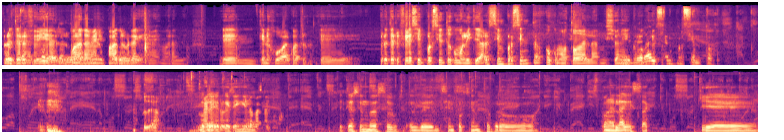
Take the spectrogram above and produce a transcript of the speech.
Pero te refería, al- bueno, también el 4, ¿verdad? Que también es más grande. Eh, que no he jugado al 4. Eh, pero te refieres 100% como literal 100% o como todas las misiones Literal completas? 100%. Puta, Me alegro que te que lo pases. Estoy haciendo eso, el del 100%, pero con el Isaac. Que.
